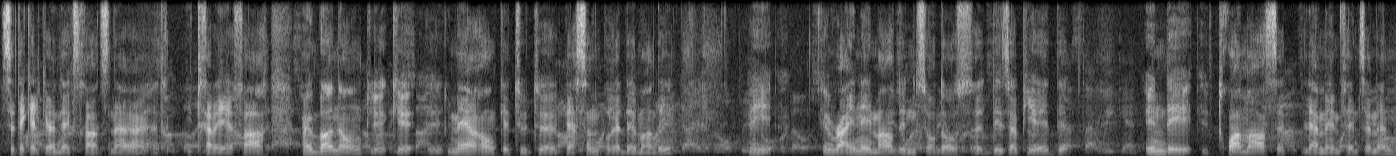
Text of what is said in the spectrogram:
C'était quelqu'un d'extraordinaire. Il travaillait fort. Un bon oncle, que, le meilleur oncle que toute personne pourrait demander. Ryan est mort d'une surdose des opioïdes. Une des trois morts la même fin de semaine.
